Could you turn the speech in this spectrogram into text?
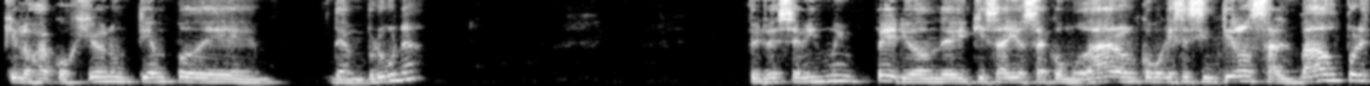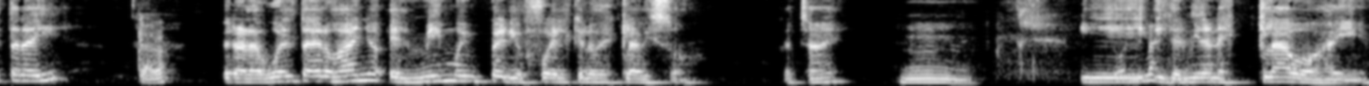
que los acogió en un tiempo de, hambruna. Pero ese mismo imperio, donde quizá ellos se acomodaron, como que se sintieron salvados por estar ahí. Claro. Pero a la vuelta de los años, el mismo imperio fue el que los esclavizó. ¿Cachai? Mm. Y, terminan esclavos ahí.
